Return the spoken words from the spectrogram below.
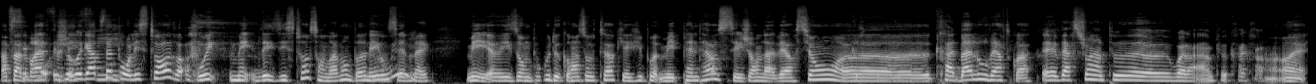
Enfin, bref. pour- je regarde ça pour l'histoire. Oui, mais les histoires sont vraiment bonnes, Mais hein, oui. c'est vrai. Mais euh, ils ont beaucoup de grands auteurs qui écrivent. Mais Penthouse, c'est genre la version euh, balle ouverte, quoi. Euh, version un peu, euh, voilà, un peu cracra. Ouais.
